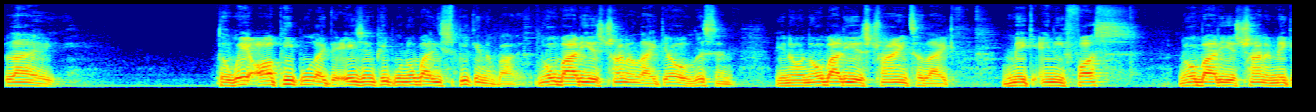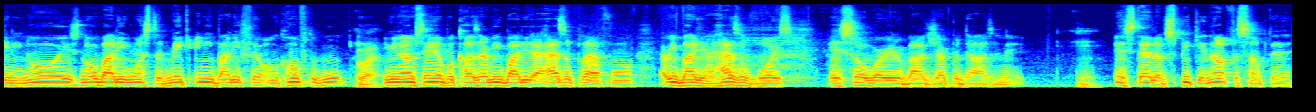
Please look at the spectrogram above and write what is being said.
like the way our people, like the Asian people, nobody's speaking about it. Nobody is trying to like, yo, listen, you know, nobody is trying to like make any fuss. Nobody is trying to make any noise. Nobody wants to make anybody feel uncomfortable. Right. You know what I'm saying? Because everybody that has a platform, everybody that has a voice is so worried about jeopardizing it hmm. instead of speaking up for something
